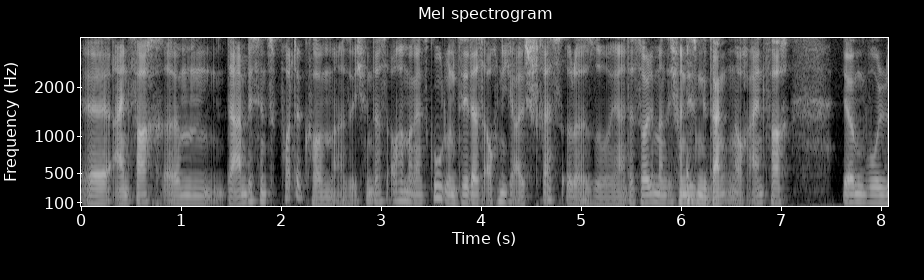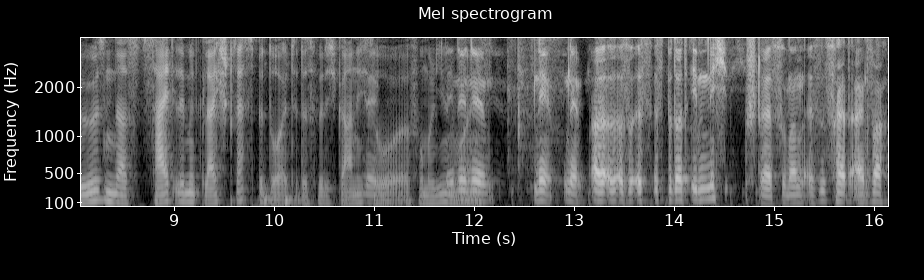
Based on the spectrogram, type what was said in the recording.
äh, einfach ähm, da ein bisschen zu Potte kommen. Also ich finde das auch immer ganz gut und sehe das auch nicht als Stress oder so, ja. Das sollte man sich von diesem Gedanken auch einfach irgendwo lösen, dass Zeitlimit gleich Stress bedeutet. Das würde ich gar nicht nee. so äh, formulieren nee, nee, Nee, nee, nee. Also es, es, bedeutet eben nicht Stress, sondern es ist halt einfach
